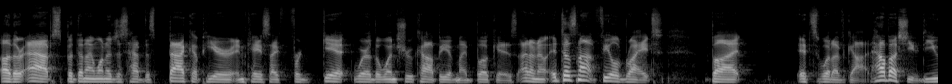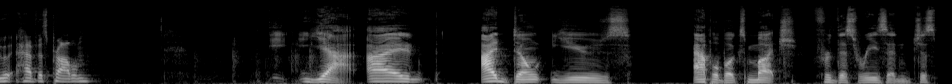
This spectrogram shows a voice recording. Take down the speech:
other apps, but then I want to just have this backup here in case I forget where the one true copy of my book is. I don't know. It does not feel right, but it's what I've got. How about you? Do you have this problem? Yeah, I I don't use Apple Books much for this reason. Just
